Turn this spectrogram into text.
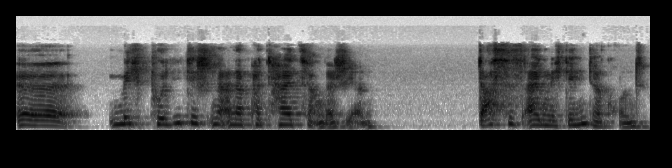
äh, mich politisch in einer Partei zu engagieren. Das ist eigentlich der Hintergrund.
